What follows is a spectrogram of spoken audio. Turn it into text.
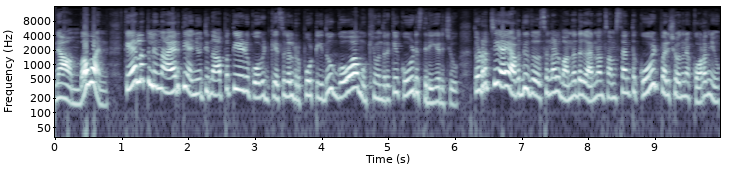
നമ്പർ വൺ കേരളത്തിൽ നിന്ന് ആയിരത്തി അഞ്ഞൂറ്റി നാൽപ്പത്തിയേഴ് കോവിഡ് കേസുകൾ റിപ്പോർട്ട് ചെയ്തു. ഗോവ മുഖ്യമന്ത്രിക്ക് കോവിഡ് സ്ഥിരീകരിച്ചു. തുടർച്ചയായി അവധി ദിവസങ്ങൾ വന്നത് കാരണം സംസ്ഥാനത്ത് കോവിഡ് പരിശോധന കുറഞ്ഞു.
